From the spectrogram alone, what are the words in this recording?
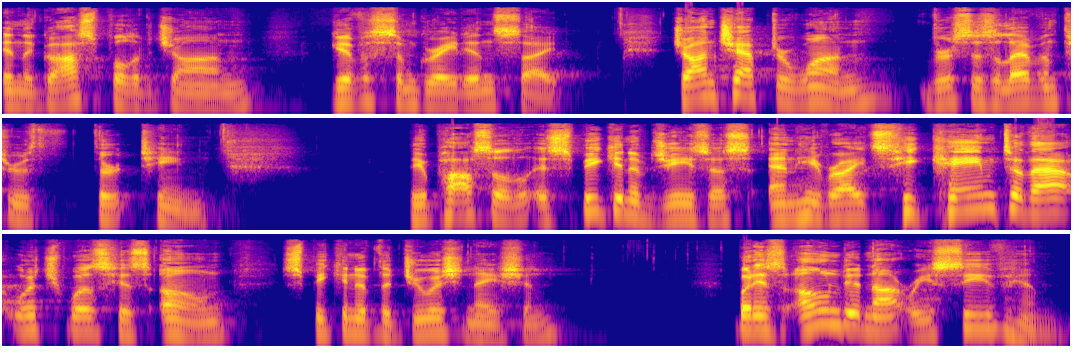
in the Gospel of John give us some great insight. John chapter 1, verses 11 through 13. The apostle is speaking of Jesus, and he writes, He came to that which was his own, speaking of the Jewish nation, but his own did not receive him.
